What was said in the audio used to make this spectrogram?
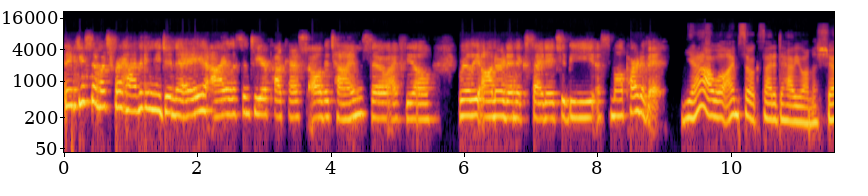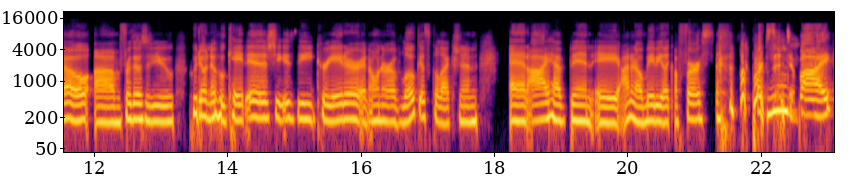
Thank you so much for having me, Jainé. I listen to your podcast all the time, so I feel really honored and excited to be a small part of it. Yeah, well, I'm so excited to have you on the show. Um, for those of you who don't know who Kate is, she is the creator and owner of Locust Collection. And I have been a, I don't know, maybe like a first person to buy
